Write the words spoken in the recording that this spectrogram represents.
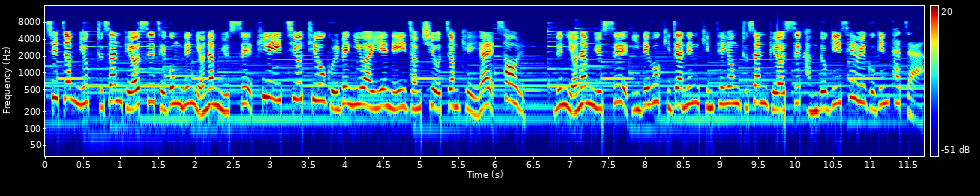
7.6 두산 베어스 제공는 연합뉴스 PHOTO 골뱅이 YNA.co.kr 서울 는 연합뉴스 이대호 기자는 김태형 두산 베어스 감독이 새 외국인 타자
